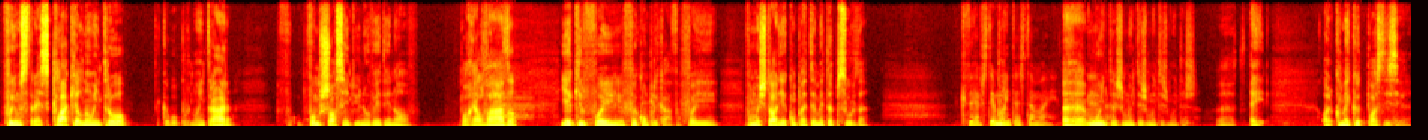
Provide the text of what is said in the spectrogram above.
foi um stress. Claro que ele não entrou, acabou por não entrar, fomos só 199 para o relevado e aquilo foi, foi complicado. Foi, foi uma história completamente absurda. Que deves ter por, muitas também. Uh, muitas, muitas, muitas, muitas. Uh, é, Olha, como é que eu te posso dizer?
